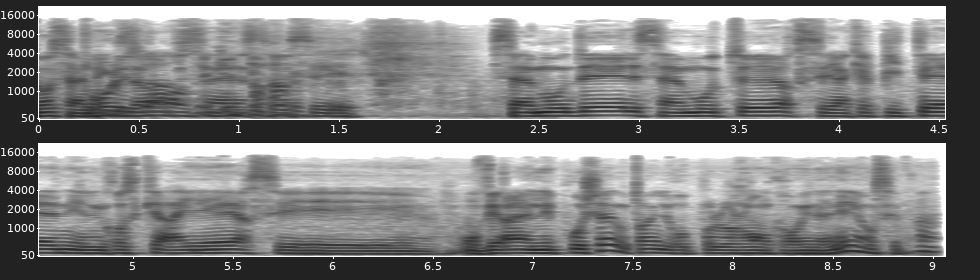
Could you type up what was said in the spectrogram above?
Non, c'est un exemple. C'est un modèle, c'est un moteur, c'est un capitaine, il a une grosse carrière. C'est, on verra l'année prochaine. Autant il reprolongera encore une année, on ne sait pas.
